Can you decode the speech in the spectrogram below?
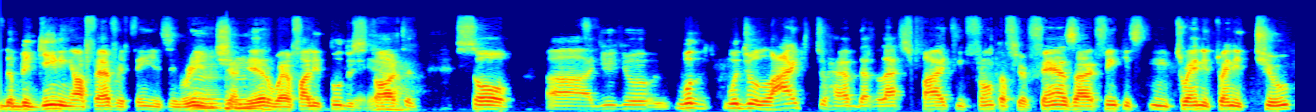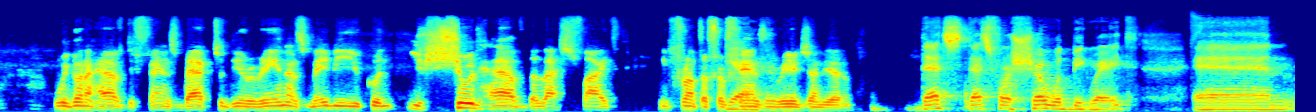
the beginning of everything is in Rio mm-hmm. de Janeiro, where Vale Tudo started. Yeah. So uh, you, you would would you like to have that last fight in front of your fans? I think it's in 2022. We're gonna have the fans back to the arenas. Maybe you could, you should have the last fight in front of your yeah. fans in Rio de Janeiro. That's that's for sure would be great, and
